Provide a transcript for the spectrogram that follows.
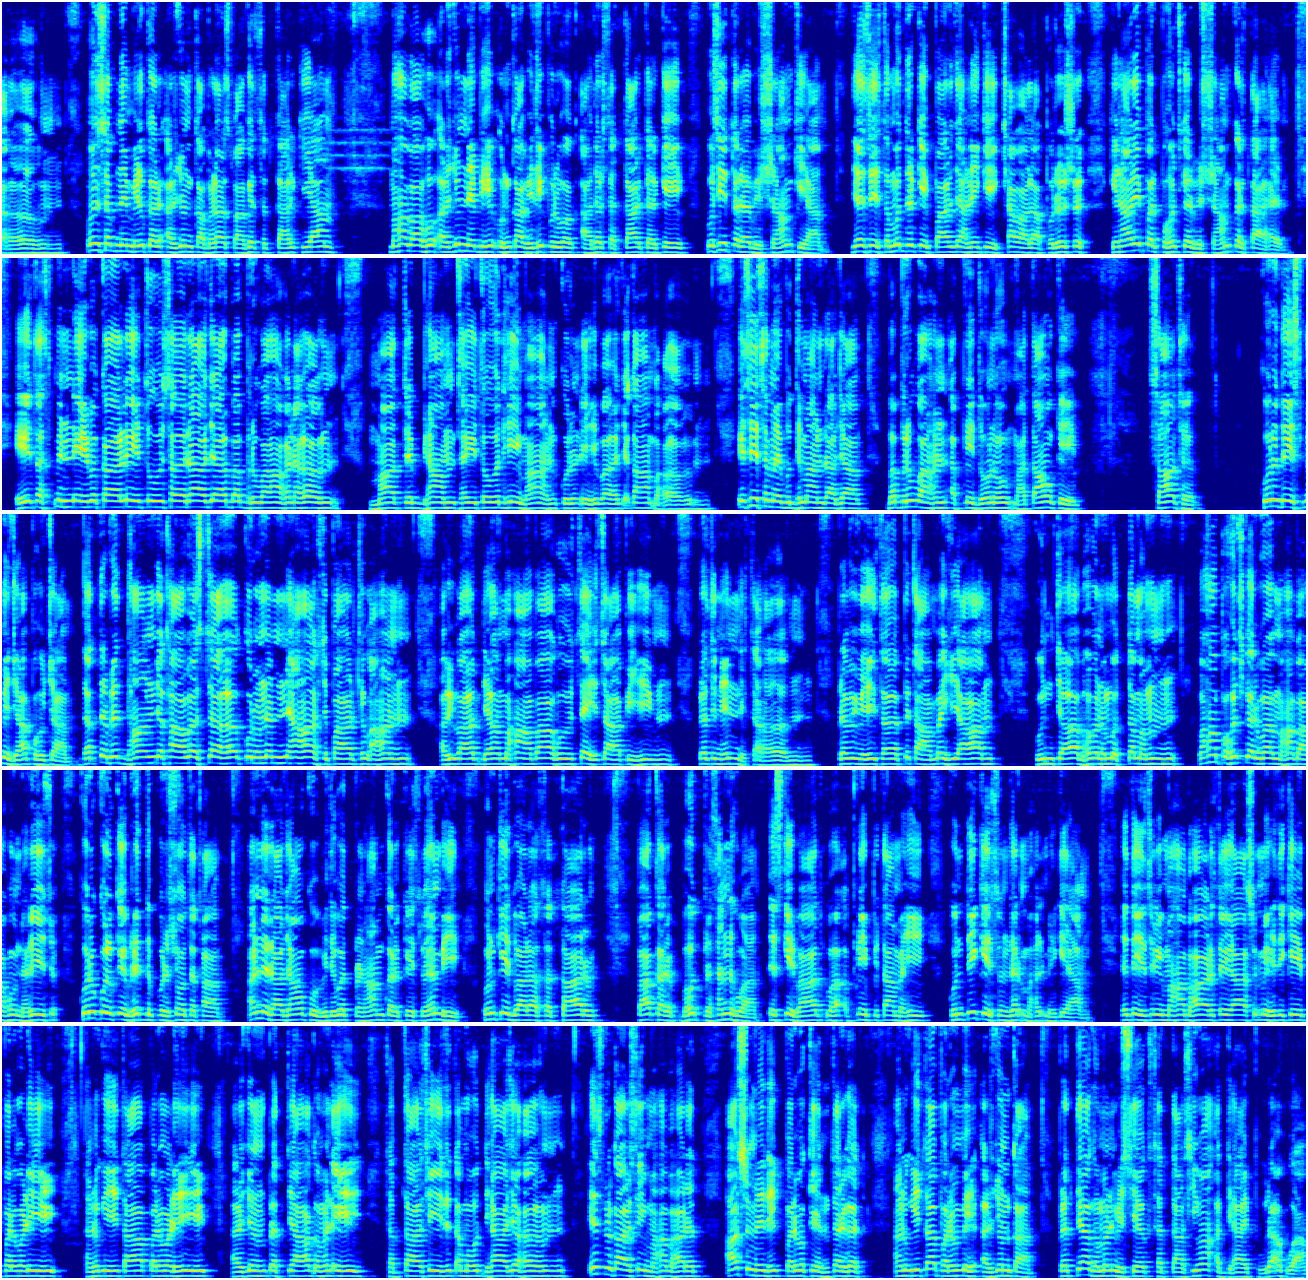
उन सबने मिलकर अर्जुन का बड़ा स्वागत सत्कार किया। महाबाहु अर्जुन ने भी उनका विधि पूर्वक आदर सत्कार करके उसी तरह विश्राम किया। जैसे समुद्र के पार जाने की इच्छा वाला पुरुष किनारे पर पहुंचकर विश्राम करता है। तस्मिन्नेव काले तो स राजा बभ्रुवाहन मातृभ्याम सहितो धीमान इसी समय बुद्धिमान राजा बभ्रुवाहन अपनी दोनों माताओं के साथ कुरुदेश में जा पहुँचा। तत्र वृद्धान यथावस्थ कुरुन्यास पार्थिवान। अभिवाद्य महाबाहु सहसापी प्रतिनिंदित प्रविवेश पिता मैया कुंचा भवन उत्तम वहाँ पहुंचकर वह महाबाहु नरेश, कुरुकुल के वृद्ध पुरुषों तथा अन्य राजाओं को विधिवत प्रणाम करके स्वयं भी उनके द्वारा सत्कार पाकर बहुत प्रसन्न हुआ। इसके बाद वह अपनी पितामही कुंती के सुंदर महल में गया। इति श्री महाभारत आश्वेधि के परमढ़ि, अनुगीता परमढ़ि, अर्जुन प्रत्यागमन, सप्ताशीतमोध्याय। इस प्रकार से महाभारत आश्वेधिक पर्व के अंतर्गत अनुगीता पर्व में अर्जुन का प्रत्यागमन विषयक सत्तासीवा अध्याय पूरा हुआ।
